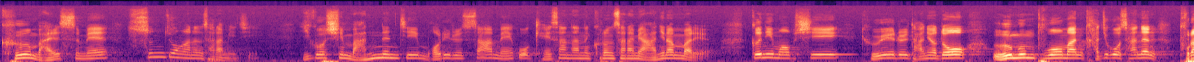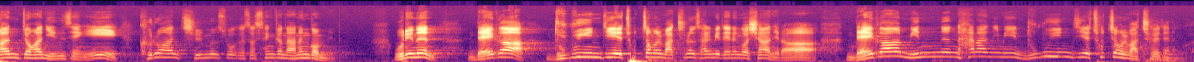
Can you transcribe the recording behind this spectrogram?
그 말씀에 순종하는 사람이지. 이것이 맞는지 머리를 싸매고 계산하는 그런 사람이 아니란 말이에요. 끊임없이 교회를 다녀도 의문부호만 가지고 사는 불안정한 인생이 그러한 질문 속에서 생겨나는 겁니다. 우리는 내가 누구인지에 초점을 맞추는 삶이 되는 것이 아니라 내가 믿는 하나님이 누구인지에 초점을 맞춰야 되는 거예요.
